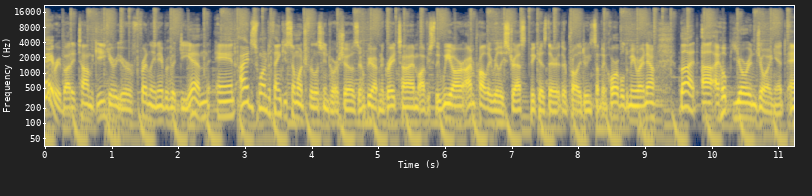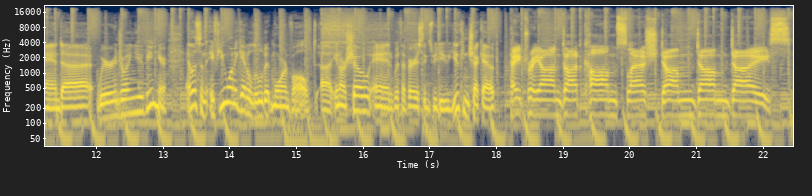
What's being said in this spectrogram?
Hey everybody, Tom McGee here, your friendly neighborhood DM, and I just wanted to thank you so much for listening to our shows. I hope you're having a great time. Obviously, we are. I'm probably really stressed because they're they're probably doing something horrible to me right now, but uh, I hope you're enjoying it, and uh, we're enjoying you being here. And listen, if you want to get a little bit more involved uh, in our show and with the various things we do, you can check out Patreon.com slash dumb dumb dice.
